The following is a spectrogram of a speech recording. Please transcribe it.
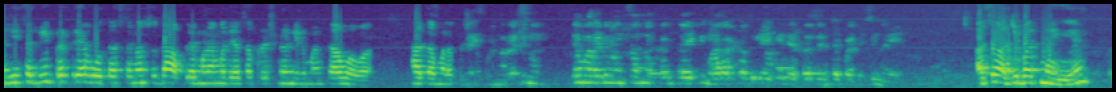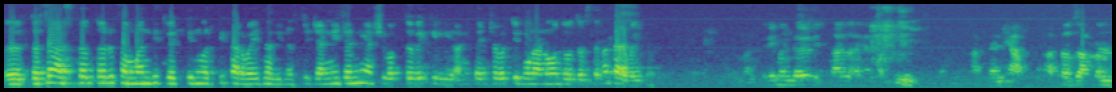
ही सगळी प्रक्रिया होत असताना सुद्धा आपल्या मनामध्ये असा प्रश्न निर्माण का व्हावा? हाच आम्हाला प्रश्न मराठी माणसांना कंत आहे की महाराष्ट्रातील एकही नेता त्यांच्या पाठीशी नाही असं अजिबात नाहीये. तसं असतं तर संबंधित व्यक्तींवरती कारवाई झाली नसती. ज्यांनी ज्यांनी अशी वक्तव्य केली आणि त्यांच्यावरती गुन्हा नोंद होत असताना कारवाई झाली. मंत्रिमंडळ विस्तार झाल्यापासून आता जो आपण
